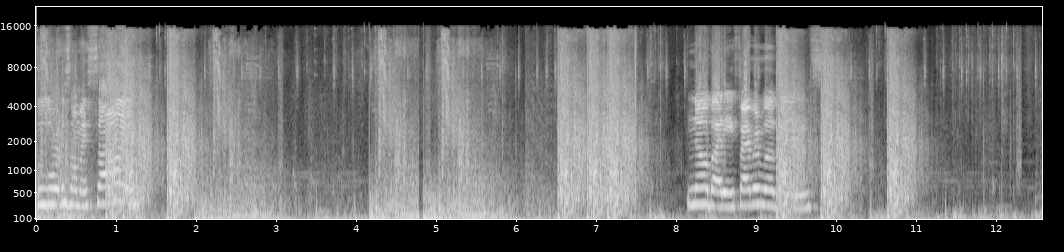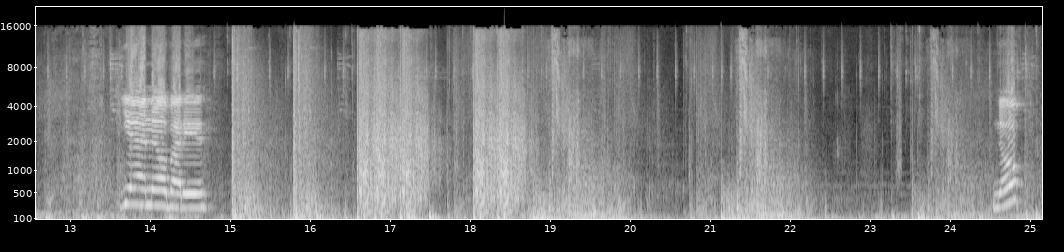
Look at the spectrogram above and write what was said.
The Lord is on my side. Nobody. Fiber will guns. Yeah, nobody. Nope.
